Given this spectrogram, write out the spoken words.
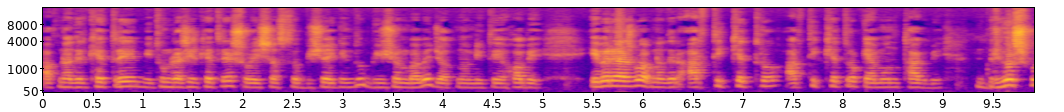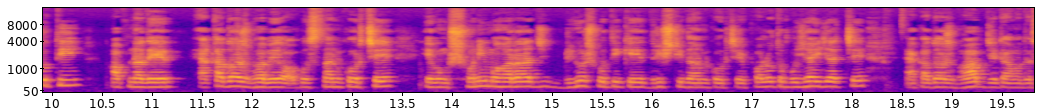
আপনাদের ক্ষেত্রে, মিথুন রাশির ক্ষেত্রে শরীর স্বাস্থ্য বিষয়ে কিন্তু ভীষণভাবে যত্ন নিতে হবে। এবারে আসব আপনাদের আর্থিক ক্ষেত্র। আর্থিক ক্ষেত্র কেমন থাকবে? বৃহস্পতি আপনাদের একাদশভাবে অবস্থান করছে এবং শনি মহারাজ বৃহস্পতিকে দৃষ্টি দান করছে ফলত বোঝাই যাচ্ছে একাদশ ভাব, যেটা আমাদের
